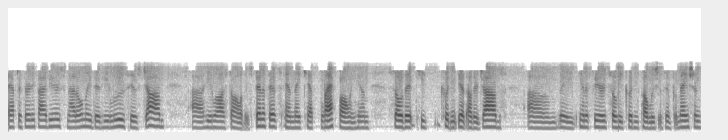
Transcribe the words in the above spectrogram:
after 35 years, not only did he lose his job, uh, he lost all of his benefits, and they kept blackballing him so that he couldn't get other jobs. Um, they interfered so he couldn't publish his information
